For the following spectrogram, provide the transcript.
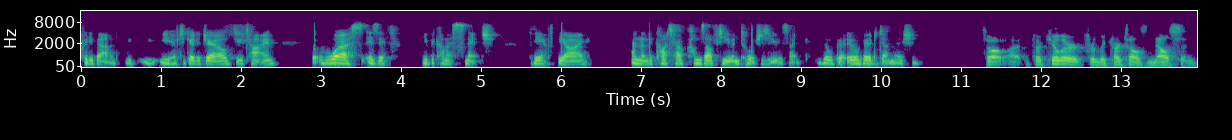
pretty bad. You, you have to go to jail, do time. But worse is if you become a snitch for the FBI and then the cartel comes after you and tortures you. It's like you'll go, it'll go to damnation. So uh, the killer for the cartel's Nelson,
